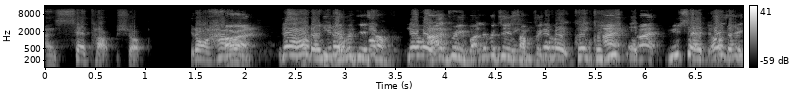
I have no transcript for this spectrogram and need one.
and set up shop. You don't have. All right. No, hold on. You Let don't. me tell you something. No, wait. I agree, but let me tell you something. No, wait, because you Alright, said, alright. you said, hold on.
